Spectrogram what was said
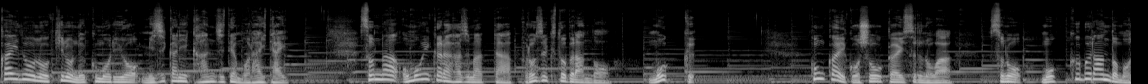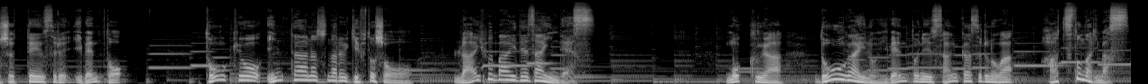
海道の木のぬくもりを身近に感じてもらいたい。そんな思いから始まったプロジェクトブランドモック。今回ご紹介するのはそのモックブランドも出展するイベント東京インターナショナルギフトショーライフバイデザインです。モックが道外のイベントに参加するのは初となります。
